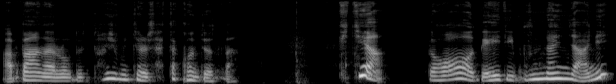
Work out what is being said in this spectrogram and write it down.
아빠 하나로도 터시분체를 살짝 건드렸다. 키티야, 너 내일이 무슨 날인지 아니?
